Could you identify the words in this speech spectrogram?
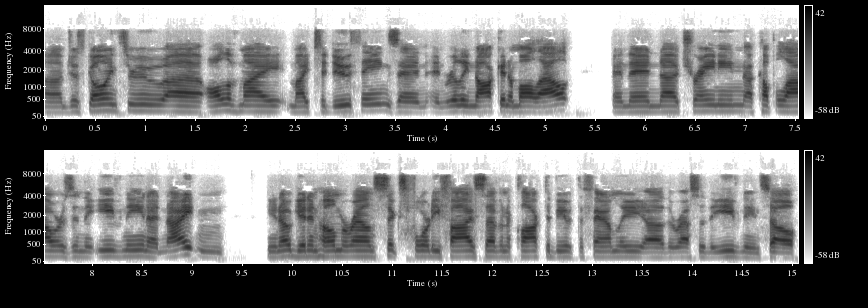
Um, just going through uh, all of my my to do things and and really knocking them all out and then uh, training a couple hours in the evening at night and you know getting home around 6.45 7 o'clock to be with the family uh, the rest of the evening. So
